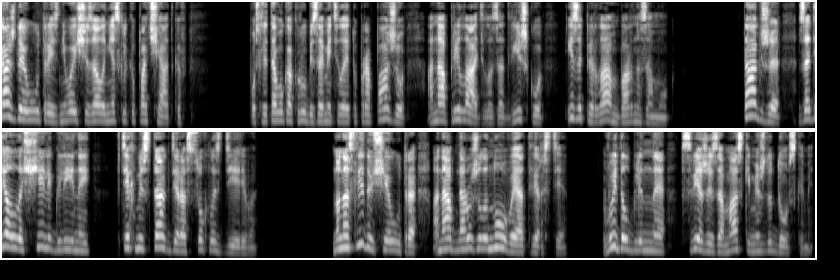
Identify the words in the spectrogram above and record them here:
Каждое утро из него исчезало несколько початков. После того, как Руби заметила эту пропажу, она приладила задвижку и заперла амбар на замок. Также заделала щели глиной в тех местах, где рассохлось дерево. Но на следующее утро она обнаружила новые отверстия, выдолбленные в свежей замазке между досками.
